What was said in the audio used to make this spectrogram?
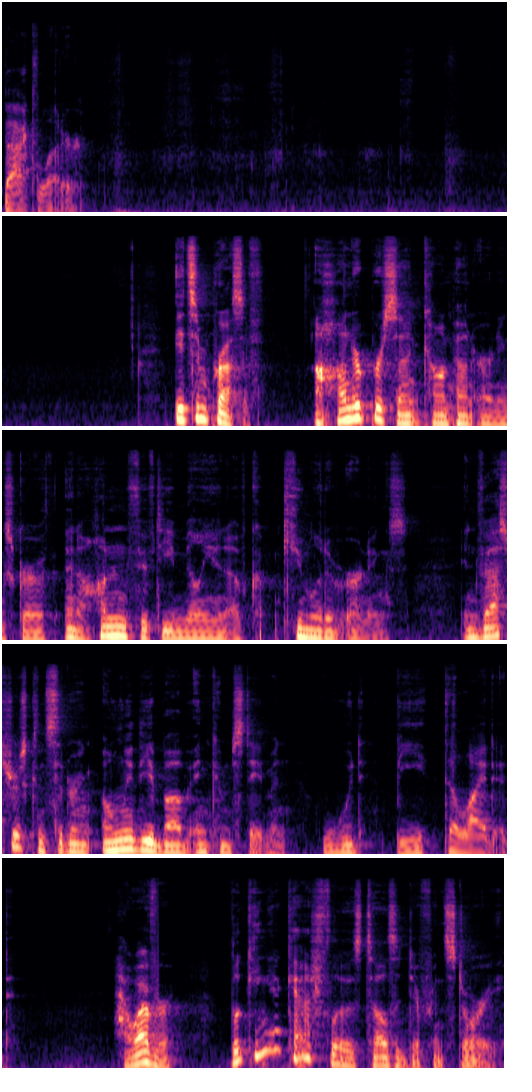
back to the letter. It's impressive. 100% compound earnings growth and 150 million of cumulative earnings. Investors considering only the above income statement would be delighted. However, looking at cash flows tells a different story.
